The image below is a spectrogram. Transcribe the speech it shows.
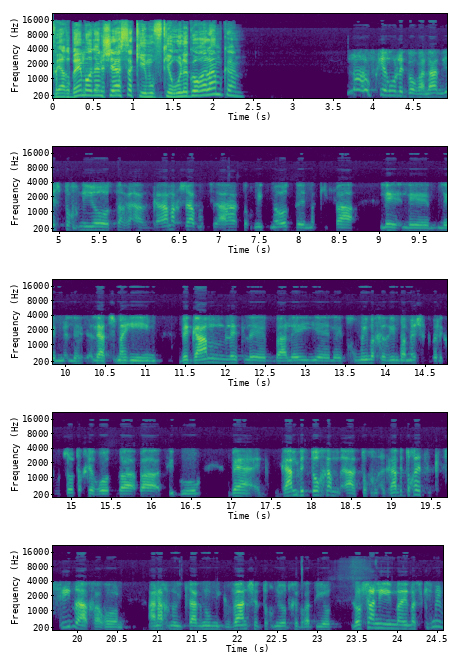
והרבה מאוד אנשי עסקים הופקרו לגורלם כאן. לא הופקרו לגורלם, יש תוכניות, גם עכשיו הוצאה תוכנית מאוד מקיפה לעצמאיים, וגם לבעלי, לתחומים אחרים במשק ולקבוצות אחרות בציבור. וגם בתוך, גם בתוך התקציב האחרון אנחנו הצגנו מגוון של תוכניות חברתיות. לא שאני מסכים עם...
